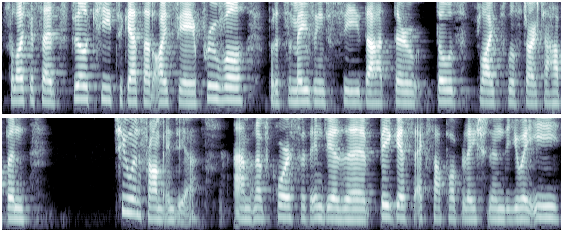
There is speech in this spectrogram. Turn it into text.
So, like I said, still key to get that ICA approval, but it's amazing to see that there, those flights will start to happen to and from India. Um, and of course, with India, the biggest expat population in the UAE,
